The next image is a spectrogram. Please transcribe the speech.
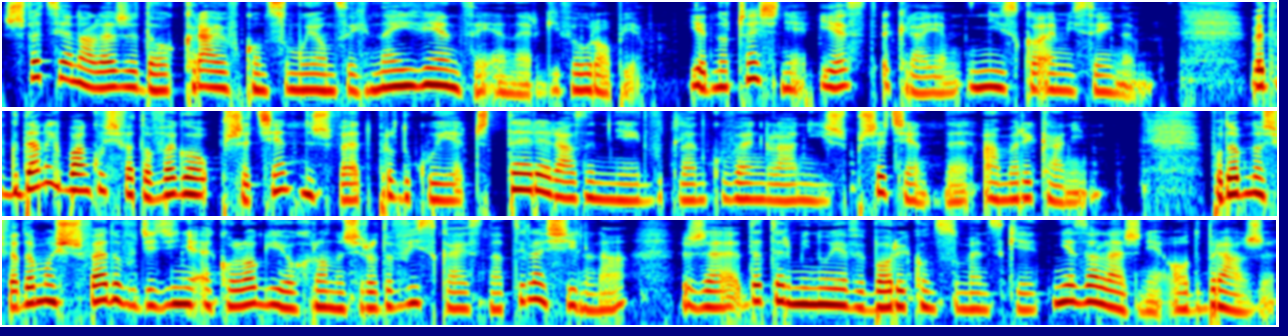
Szwecja należy do krajów konsumujących najwięcej energii w Europie. Jednocześnie jest krajem niskoemisyjnym. Według danych Banku Światowego przeciętny Szwed produkuje cztery razy mniej dwutlenku węgla niż przeciętny Amerykanin. Podobno świadomość Szwedów w dziedzinie ekologii i ochrony środowiska jest na tyle silna, że determinuje wybory konsumenckie niezależnie od branży.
